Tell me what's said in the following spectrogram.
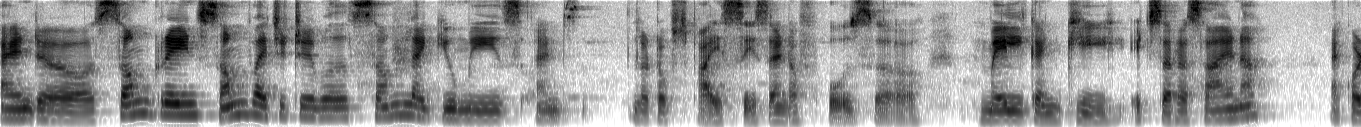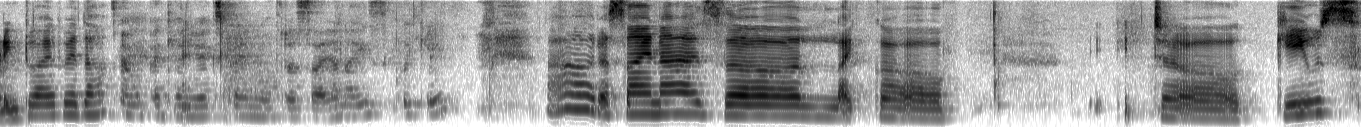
And uh, some grains some vegetables some legumes and lot of spices and of course uh, milk and ghee it's a rasayana according to ayurveda Um, can you explain what rasayana is quickly? uh, rasayana is uh, like uh, it uh, gives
